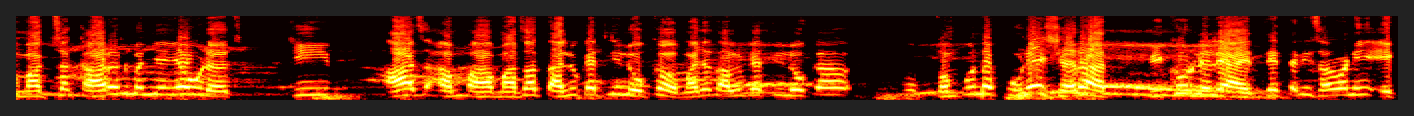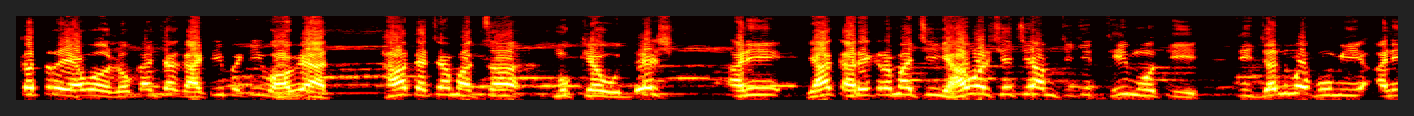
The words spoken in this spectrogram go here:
मागचं कारण म्हणजे एवढंच की आज माझा तालुक्यातली लोक माझ्या तालुक्यातली लोक संपूर्ण पुणे शहरात विखुरलेले आहेत. ते तरी सर्वांनी एकत्र यावं लोकांच्या गाठीपेटी व्हाव्यात. हा त्याच्या मागचा मुख्य उद्देश. आणि या कार्यक्रमाची ह्या वर्षाची आमची जी थीम होती ती जन्मभूमी आणि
